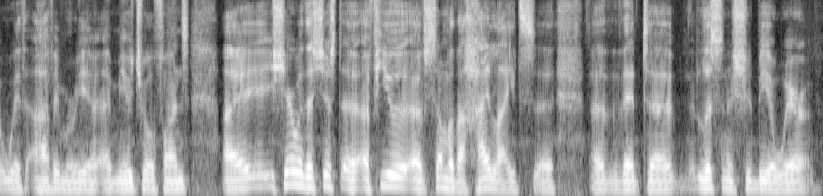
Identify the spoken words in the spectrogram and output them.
with Ave Maria Mutual Funds. share with us just a, a, few of some of the highlights that listeners should be aware of.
